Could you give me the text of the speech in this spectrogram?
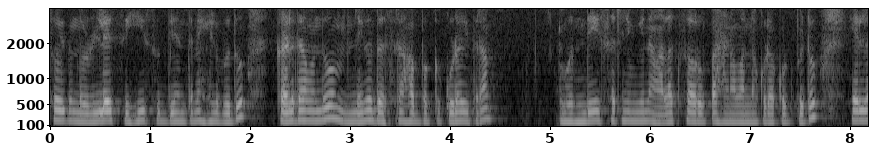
ಸೊ ಇದೊಂದು ಒಳ್ಳೆ ಸಿಹಿ ಸುದ್ದಿ ಅಂತಲೇ ಹೇಳ್ಬೋದು. ಕಳೆದ ಒಂದು, ಏನು ದಸರಾ ಹಬ್ಬಕ್ಕೂ ಕೂಡ ಈ ಥರ ಒಂದೇ ಸರಿ ನಿಮಗೆ ನಾಲ್ಕು ಸಾವಿರ ರೂಪಾಯಿ ಹಣವನ್ನು ಕೂಡ ಕೊಟ್ಬಿಟ್ಟು ಎಲ್ಲ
